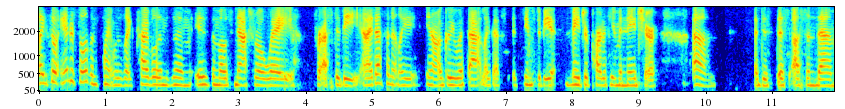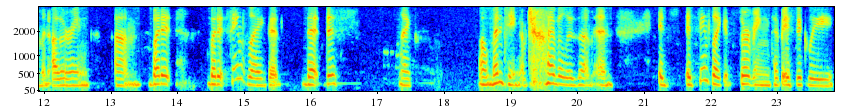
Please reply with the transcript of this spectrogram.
like so Andrew Sullivan's point was like tribalism is the most natural way for us to be, and I definitely you know agree with that. Like that's it seems to be a major part of human nature. Um, just this us and them and othering. Um, but it but it seems like that that this like fomenting of tribalism, and it's it seems like it's serving to basically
